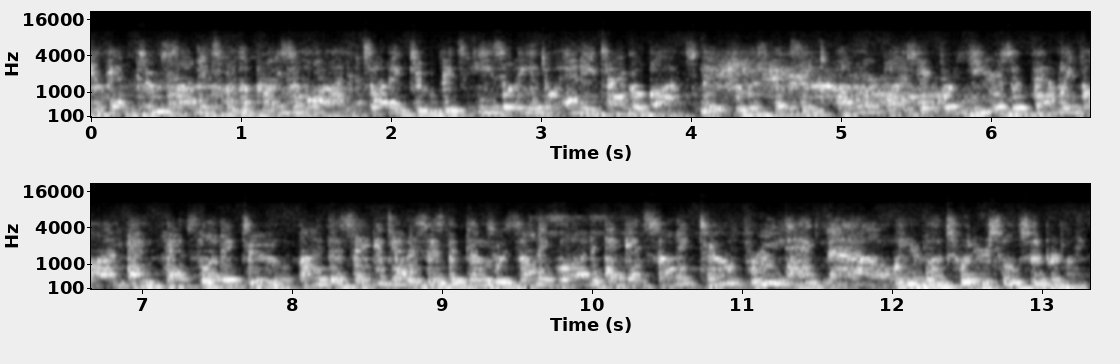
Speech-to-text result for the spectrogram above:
You get two Sonics for the price of one. Sonic 2 fits easily into any tackle box. Made from a space-age polymer plastic for years of family fun. And pets love it too. Buy the Sega Genesis that comes with Sonic 1 and get Sonic 2 free. Act now. When your box orders sold separately.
